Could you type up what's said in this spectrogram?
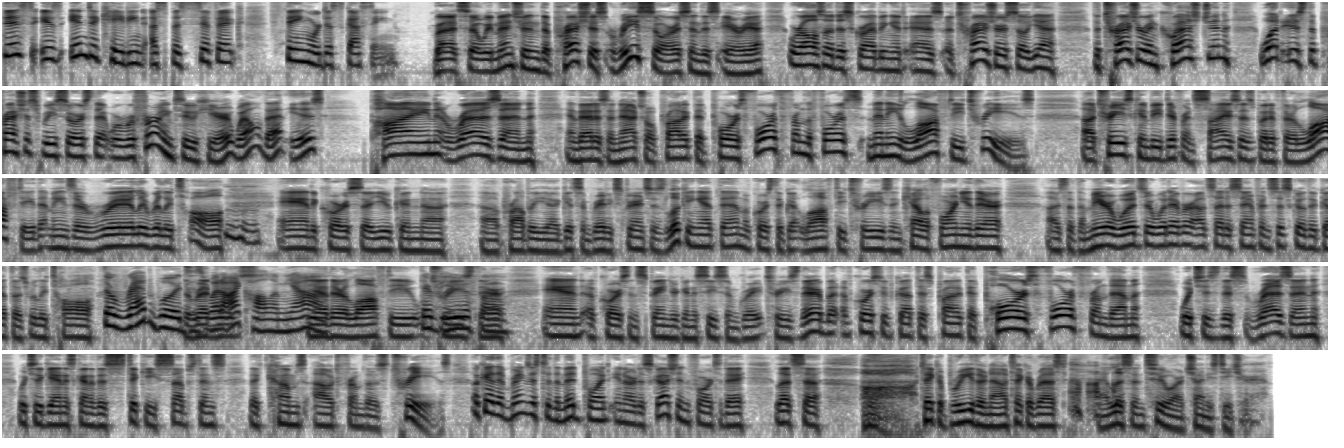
this is indicating a specific thing we're discussing. Right, so we mentioned the precious resource in this area. We're also describing it as a treasure. So, yeah, the treasure in question, what is the precious resource that we're referring to here? Well, that is pine resin, and that is a natural product that pours forth from the forest's many lofty trees. Uh, trees can be different sizes, but if they're lofty, that means they're really, really tall. Mm -hmm. And of course, uh, you can uh, uh probably uh, get some great experiences looking at them. Of course, they've got lofty trees in California there. Uh, is that the Muir Woods or whatever outside of San Francisco? They've got those really tall. The redwoods the is what I call them, yeah. Yeah, they're lofty they're trees beautiful. there. And of course, in Spain, you're going to see some great trees there. But of course, we've got this product that pours forth from them, which is this resin, which again is kind of of this sticky substance that comes out from those trees. Okay, that brings us to the midpoint in our discussion for today. Let's uh, oh, take a breather now, take a rest, and listen to our Chinese teacher.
